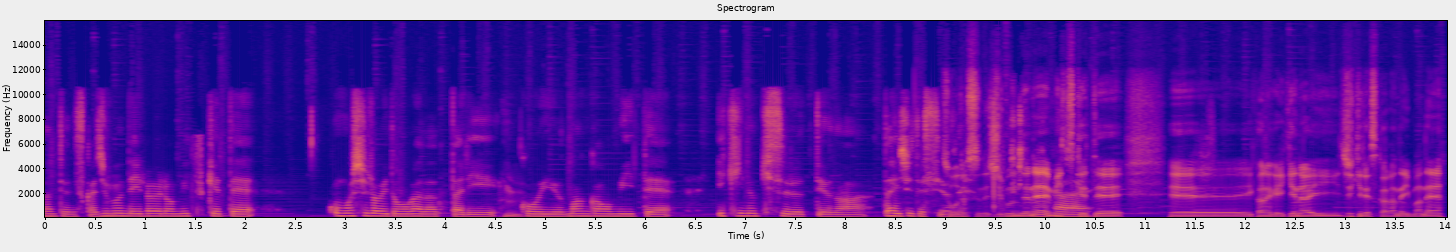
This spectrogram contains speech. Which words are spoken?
なんていうんですか、自分でいろいろ見つけて、面白い動画だったり、うん。こういう漫画を見て、息抜きするっていうのは大事ですよね。そうですね。自分でね見つけて、えー行かなきゃいけない時期ですからね今ね、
